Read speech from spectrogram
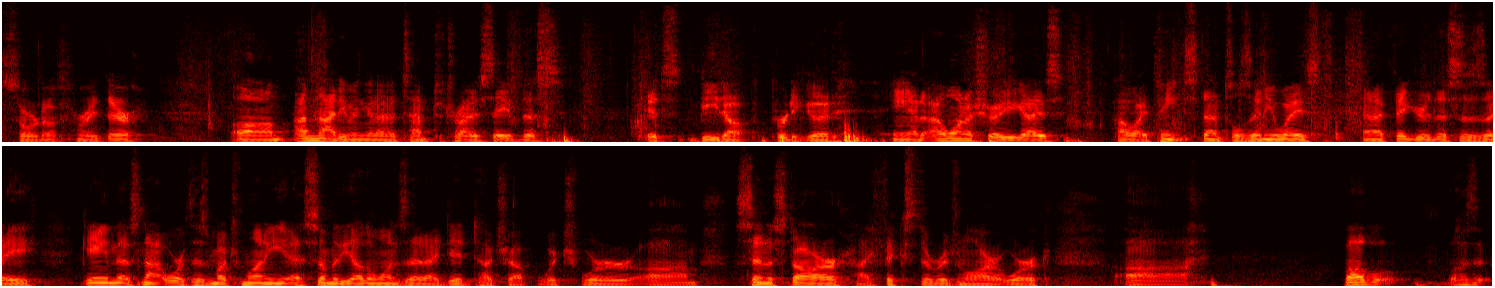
sort of, right there. Um, I'm not even going to attempt to try to save this it's beat up pretty good. And I want to show you guys how I paint stencils anyways. And I figure this is a game that's not worth as much money as some of the other ones that I did touch up, which were um, Sinistar. I fixed the original artwork. Uh, Bubble, was it?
